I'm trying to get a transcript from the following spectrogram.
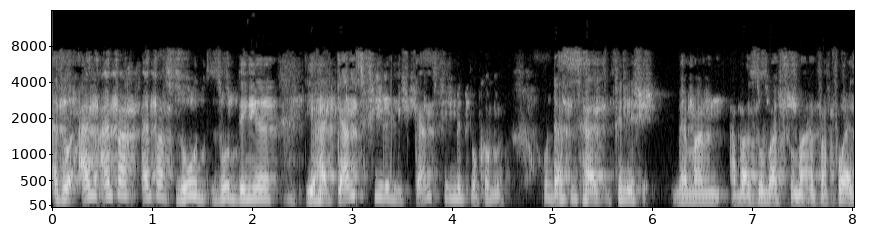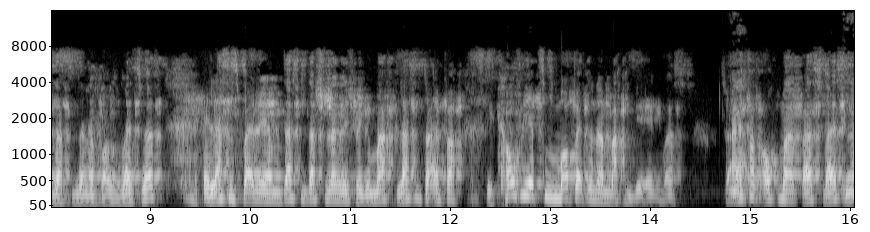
also einfach, einfach so, so Dinge, die halt ganz viel, die ich ganz viel mitbekomme. Und das ist halt, finde ich, wenn man aber sowas schon mal einfach vorher sagt zu seiner Frau, so, weißt du was, ey, lass uns beide, wir haben das und das schon lange nicht mehr gemacht, lass uns doch einfach, wir kaufen jetzt ein Moped und dann machen wir irgendwas. So ja. einfach auch mal was, weißt du?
